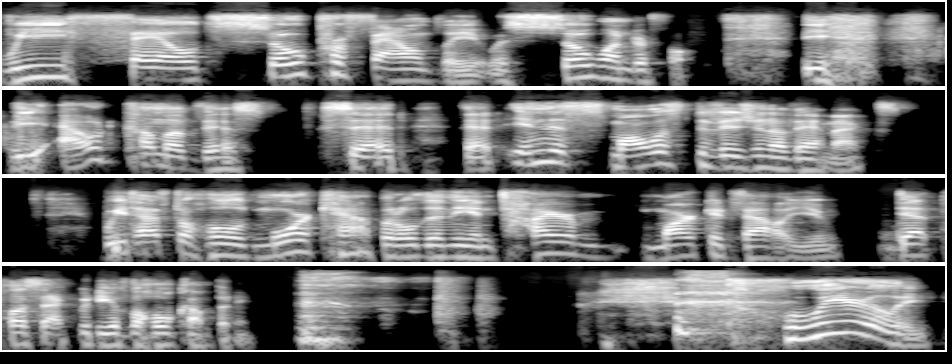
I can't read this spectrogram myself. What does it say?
we failed so profoundly. It was so wonderful. The, the outcome of this said that in the smallest division of Amex, we'd have to hold more capital than the entire market value, debt plus equity of the whole company. Clearly,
